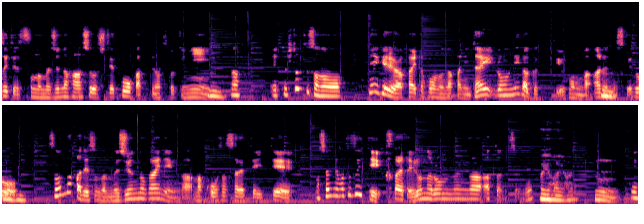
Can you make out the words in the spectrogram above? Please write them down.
づいてその矛盾の話をしていこうかってなった時に、うん。えっと、一つその、ヘーゲルが書いた本の中に大論理学っていう本があるんですけど、うん。その中でその矛盾の概念がまあ考察されていて、まあそれに基づいて書かれたいろんな論文があったんですよね。はいはいはい。うん。で、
